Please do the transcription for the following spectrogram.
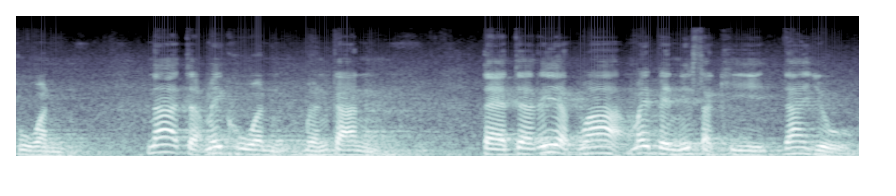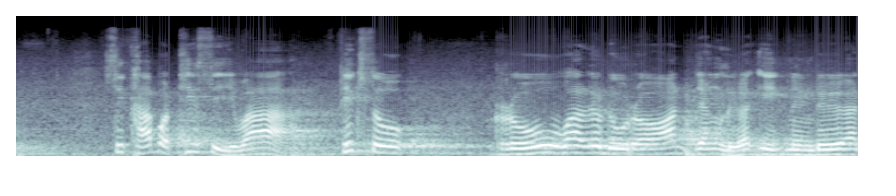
ควร น่าจะไม่ควรเหมือนกัน แต่จะเรียกว่าไม่เป็นนิสกีได้อยู่ สิกขาบทที่สี่ว่า ภิกษุรู้ว่าฤดูร้อนยังเหลืออีกหนึ่งเดือน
